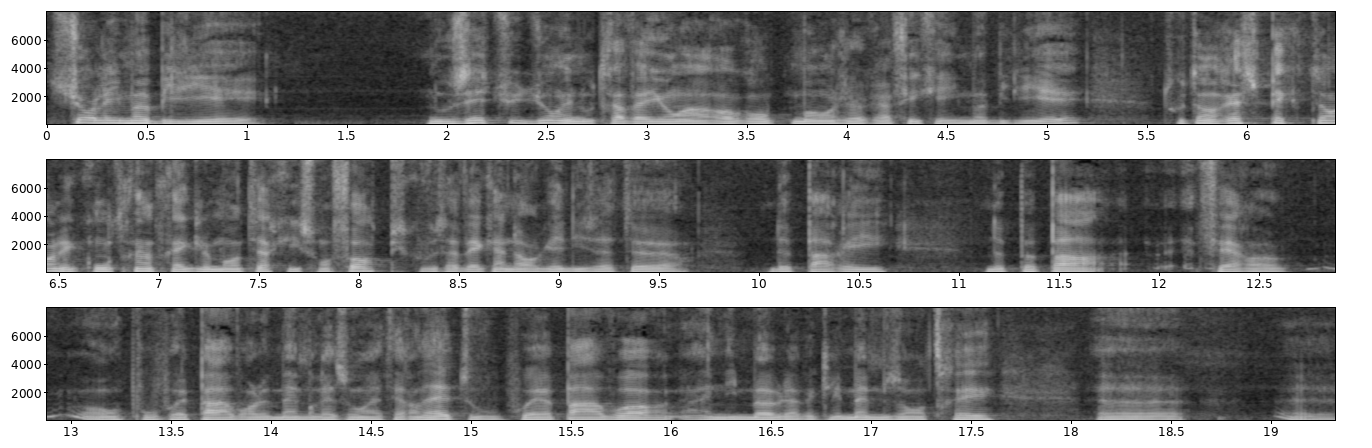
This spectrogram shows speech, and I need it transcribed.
Sur l'immobilier, nous étudions et nous travaillons un regroupement géographique et immobilier. tout en respectant les contraintes réglementaires qui sont fortes, puisque vous savez qu'un organisateur de Paris ne peut pas faire... on ne pouvait pas avoir le même réseau Internet, ou vous ne pouvez pas avoir un immeuble avec les mêmes entrées euh, euh,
